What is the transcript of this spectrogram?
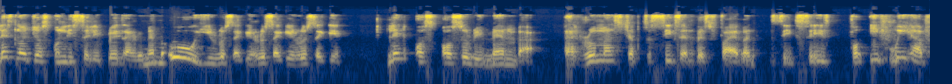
let's not just only celebrate and remember, oh, he rose again, rose again, rose again. Let us also remember that Romans chapter 6 and verse 5 and 6 says, For if we have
